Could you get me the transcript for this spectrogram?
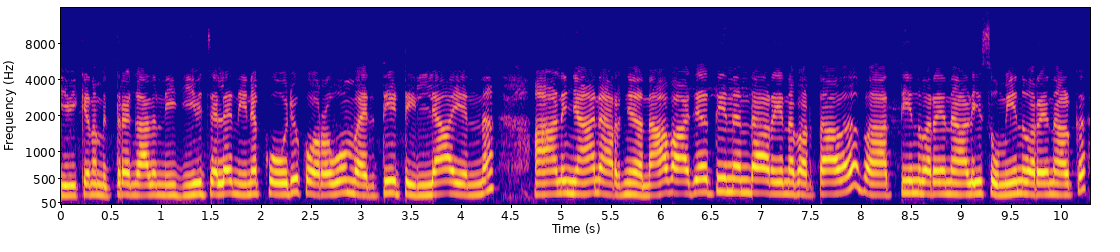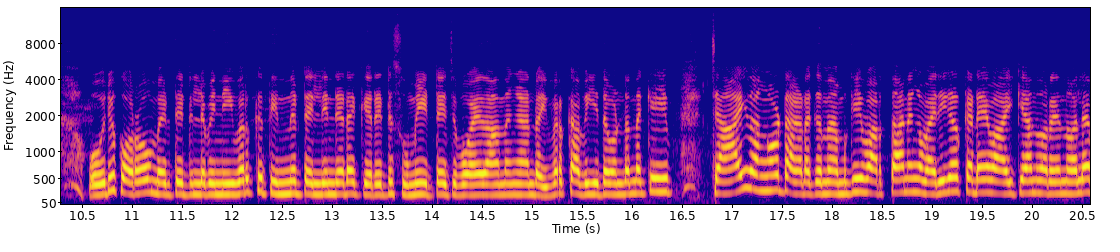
ജീവിക്കണം. ഇത്രയും കാലം നീ ജീവിച്ചല്ലേ? നിനക്കൊരു കുറവും വരുത്തിയിട്ടില്ല എന്ന് ആണ് ഞാൻ അറിഞ്ഞത്. ആ വാചകത്തിൽ നിന്ന് എന്താ അറിയുന്ന ഭർത്താവ്? പാത്തി എന്ന് പറയുന്ന ആൾ ഈ സുമി എന്ന് പറയുന്ന ആൾക്ക് ഒരു കുറവും വരുത്തിയിട്ടില്ല. പിന്നെ ഇവർക്ക് തിന്നിട്ട് എല്ലിന്റെ ഇടയിൽ കയറിയിട്ട് സുമി ഇട്ടേച്ച് പോയതാണെന്നങ്ങാണ്ടോ ഇവർക്ക് അവീതം ഉണ്ടെന്നൊക്കെ ഈ ചായവ് അങ്ങോട്ടാണ് കിടക്കുന്നത്. നമുക്ക് ഈ വർത്താനങ്ങൾ വരികൾക്കിടയിൽ വായിക്കാന്ന് പറയുന്ന പോലെ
